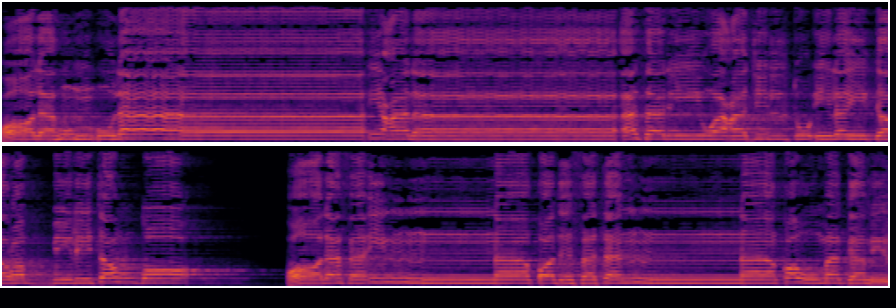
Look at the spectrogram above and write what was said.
قال هم اولئك على وعجلت إليك رب لترضى. قال فإنا قد فتنا قومك من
